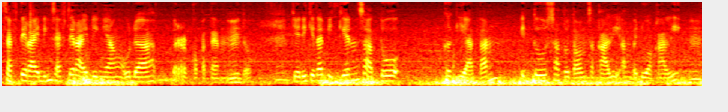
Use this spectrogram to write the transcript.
safety riding safety riding yang udah berkompeten Hmm. gitu Hmm. jadi kita bikin satu kegiatan itu satu tahun sekali sampai dua kali Hmm.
